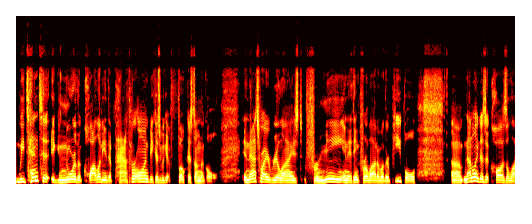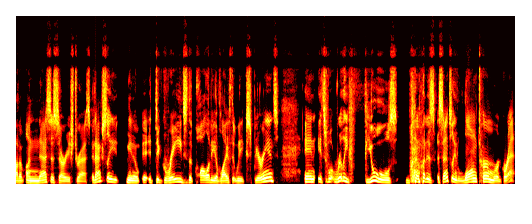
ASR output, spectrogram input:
we tend to ignore the quality of the path we're on because we get focused on the goal. And that's why I realized for me, and I think for a lot of other people, um, not only does it cause a lot of unnecessary stress, it actually, you know, it, it degrades the quality of life that we experience. And it's what really fuels what is essentially long term regret.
